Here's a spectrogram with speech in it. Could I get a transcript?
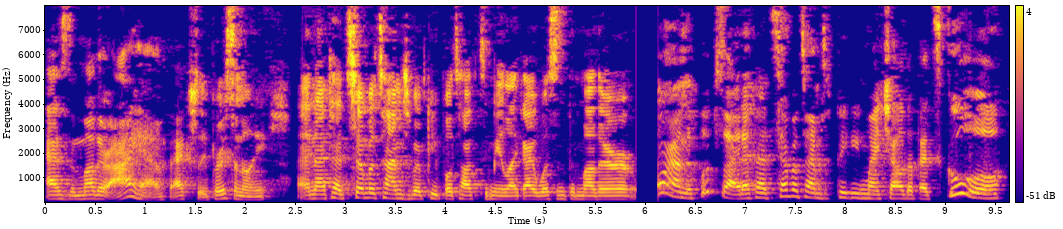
as the mother I have actually personally. And I've had several times where people talk to me like I wasn't the mother. Or on the flip side, I've had several times picking my child up at school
